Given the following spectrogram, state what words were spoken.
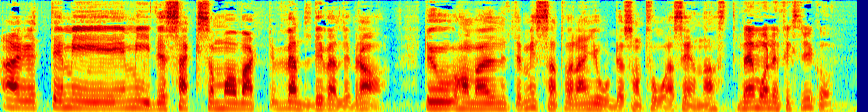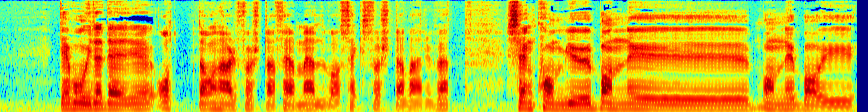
Artemide Sax som har varit väldigt, väldigt bra. Du har väl inte missat vad han gjorde som tvåa senast? Vem var det den fick stryk av? Det var ju det där eh, åtta och en halv första, fem, elva och sex första varvet. Sen kom ju Bonnie, Bonnie Boy,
